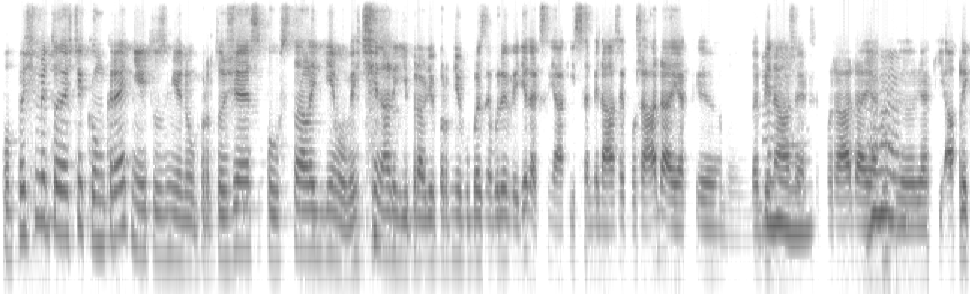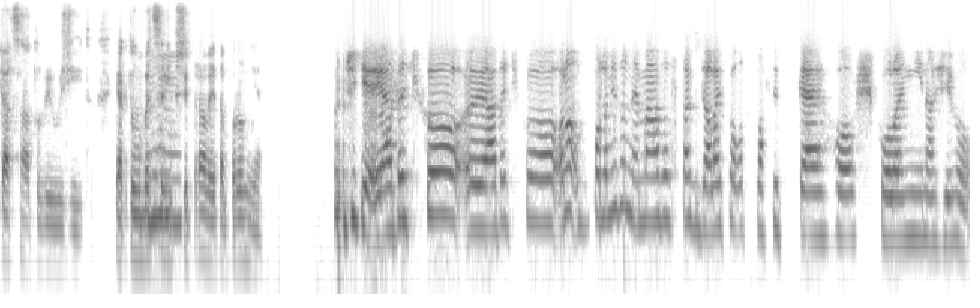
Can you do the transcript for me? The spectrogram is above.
Popiš mi to ještě konkrétně, tu změnu, protože spousta lidí, nebo většina lidí pravděpodobně vůbec nebude vědět, jak se nějaký semináře pořádá, jak, nebo webináře, mm. jak se pořádá, jak, mm. jaký aplikace na to využít, jak to vůbec mm. celý mhm. připravit a podobně. Určitě. Já teďko, já teďko, ono podle mě to nemá zase tak daleko od klasického školení naživo.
